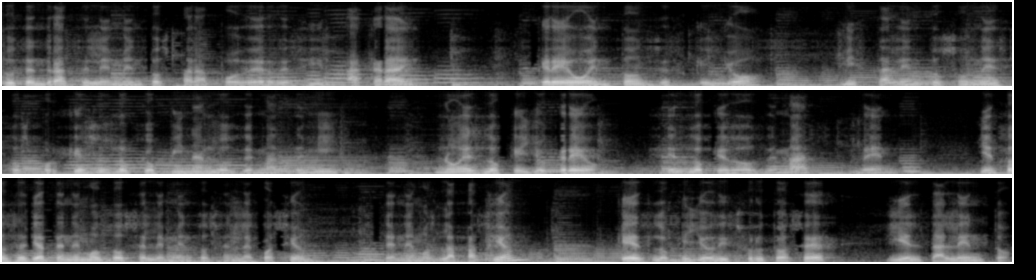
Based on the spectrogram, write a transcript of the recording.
tú tendrás elementos para poder decir, ah caray, creo entonces que yo, mis talentos son estos, porque eso es lo que opinan los demás de mí. No es lo que yo creo, es lo que los demás ven. Y entonces ya tenemos dos elementos en la ecuación. Tenemos la pasión, que es lo que yo disfruto hacer, y el talento,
